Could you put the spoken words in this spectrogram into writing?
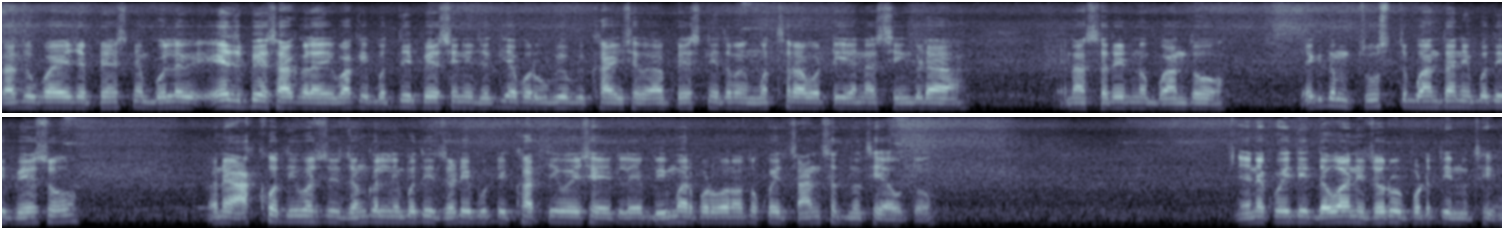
રાજુભાઈએ જે ભેંસને બોલાવી, એ જ ભેંસ આગળ આવી, બાકી બધી ભેંસ એની જગ્યા પર ઊભી ઊભી ખાય છે. આ ભેંસની તમે મથરાવટી, એના શિંગડા, એના શરીરનો બાંધો, એકદમ ચુસ્ત બાંધાની બધી ભેંસો. અને આખો દિવસ જંગલની બધી જડીબુટી ખાતી હોય છે, એટલે બીમાર પડવાનો તો કોઈ ચાન્સ જ નથી આવતો. એને કોઈ દી દવાની જરૂર પડતી નથી.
